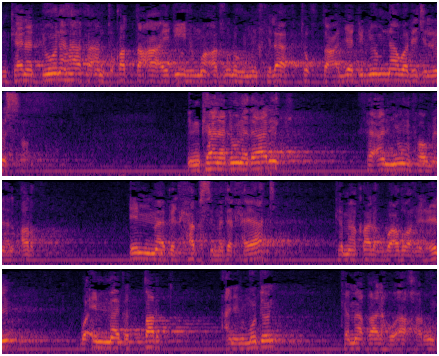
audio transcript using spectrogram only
إن كانت دونها فأن تقطع أيديهم وأرجلهم من خلاف تقطع اليد اليمنى والرجل اليسرى. إن كان دون ذلك فأن ينفوا من الأرض إما بالحبس مدى الحياة كما قاله بعض أهل العلم وإما بالطرد عن المدن كما قاله آخرون.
